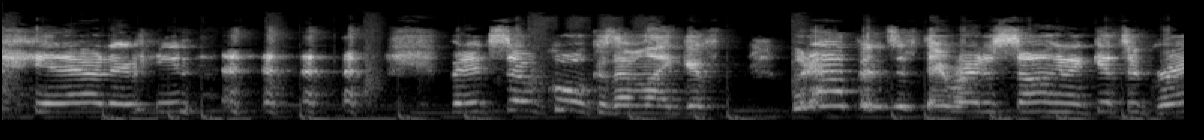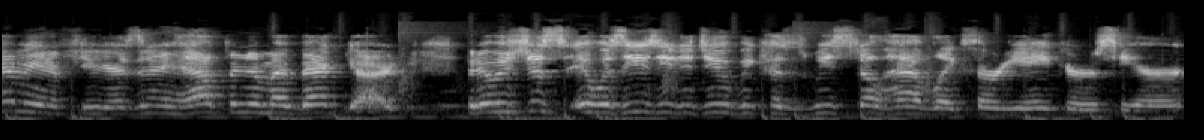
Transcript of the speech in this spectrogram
you know what I mean? but it's so cool because I'm like, if what happens if they write a song and it gets a Grammy in a few years? And it happened in my backyard. But it was just, it was easy to do because we still have like 30 acres here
